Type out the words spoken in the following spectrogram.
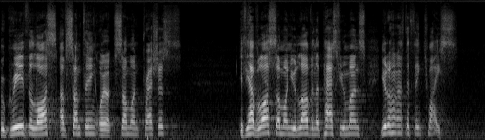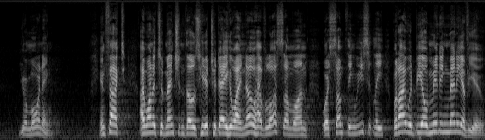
Who grieve the loss of something or someone precious? If you have lost someone you love in the past few months, you don't have to think twice. You're mourning. In fact, I wanted to mention those here today who I know have lost someone or something recently, but I would be omitting many of you.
